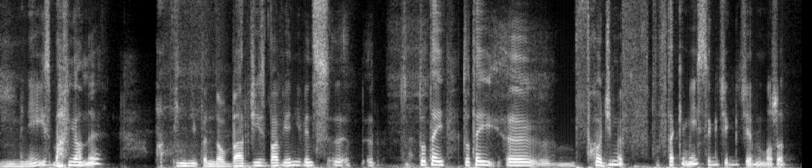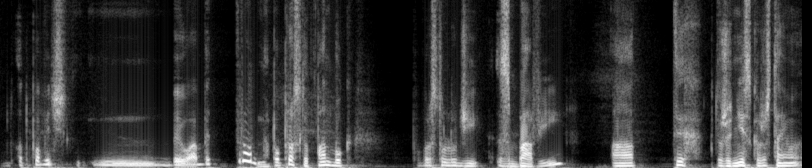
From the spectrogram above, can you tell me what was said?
mniej zbawiony, a inni będą bardziej zbawieni, więc e, tutaj, tutaj e, wchodzimy w, w takie miejsce, gdzie, gdzie może odpowiedź mm, byłaby trudna. Po prostu Pan Bóg po prostu ludzi zbawi, a tych, którzy nie skorzystają e,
